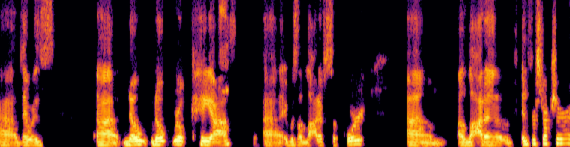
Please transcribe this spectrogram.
Uh, there was uh, no no real chaos. Uh, it was a lot of support, um, a lot of infrastructure,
